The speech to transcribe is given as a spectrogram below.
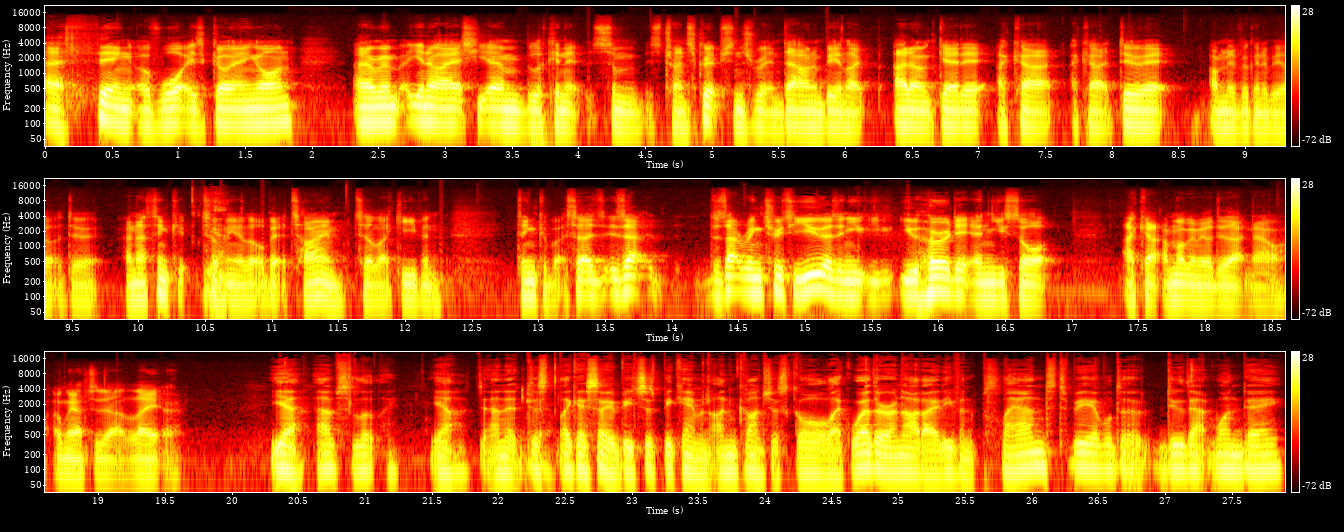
a thing of what is going on. And I remember, you know, I actually am looking at some his transcriptions written down and being like, I don't get it. I can't. I can't do it. I'm never going to be able to do it. And I think it took Yeah. me a little bit of time to like even think about. It. So is, is that does that ring true to you? As in, you, you you heard it and you thought, I can't. I'm not going to be able to do that now. I'm going to have to do that later. Yeah, absolutely. Yeah, and it just like I say, it just became an unconscious goal. Like whether or not I'd even planned to be able to do that one day,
